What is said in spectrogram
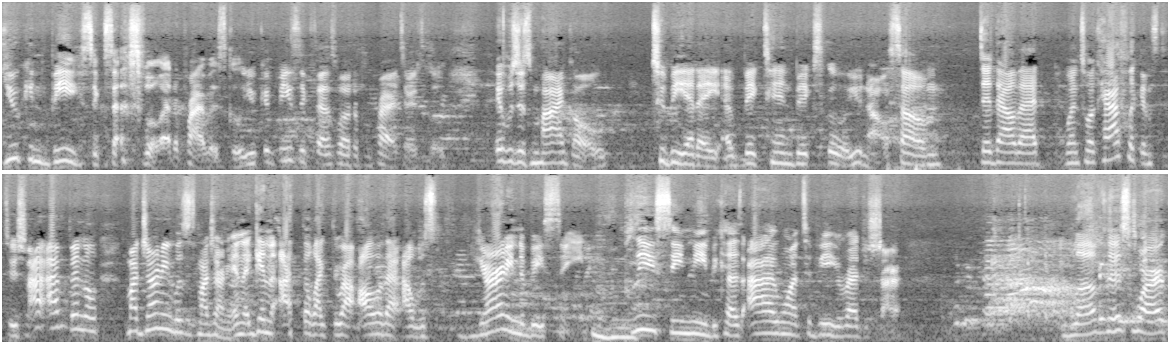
You can be successful at a private school. You can be successful at a proprietary school. It was just my goal to be at a, a Big Ten big school, you know. So um, did all that. Went to a Catholic institution. I, I've been. A, my journey was my journey, and again, I feel like throughout all of that, I was yearning to be seen. Mm-hmm. Please see me because I want to be a registrar. Love this work,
